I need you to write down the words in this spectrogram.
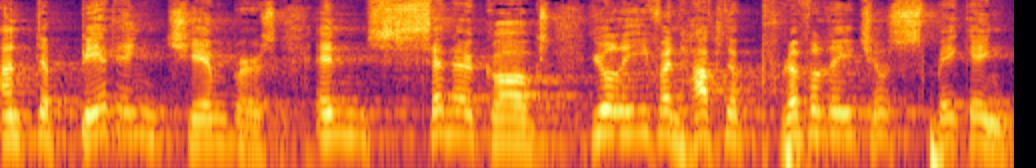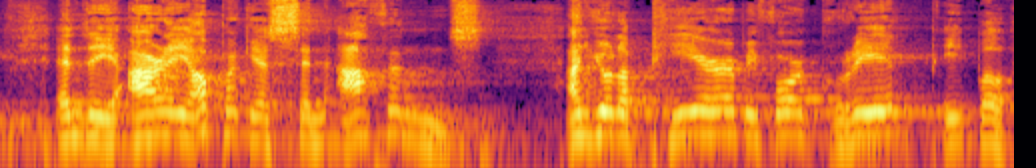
and debating chambers, in synagogues. You'll even have the privilege of speaking in the Areopagus in Athens and you'll appear before great people,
